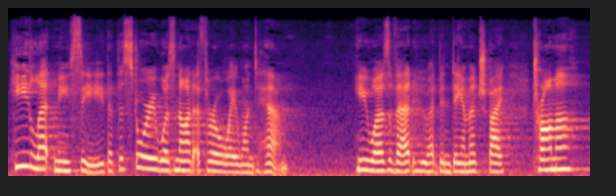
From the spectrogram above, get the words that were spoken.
he let me see that this story was not a throwaway one to him. He was a vet who had been damaged by trauma,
